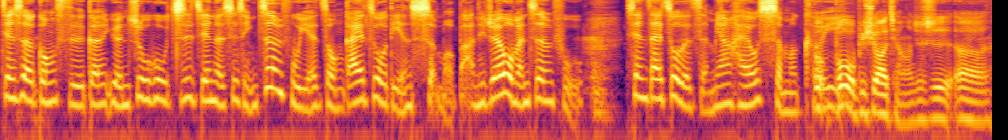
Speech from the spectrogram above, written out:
建设公司跟原住户之间的事情，政府也总该做点什么吧？你觉得我们政府现在做的怎么样？还有什么可以？不过我必须要讲的就是呃，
